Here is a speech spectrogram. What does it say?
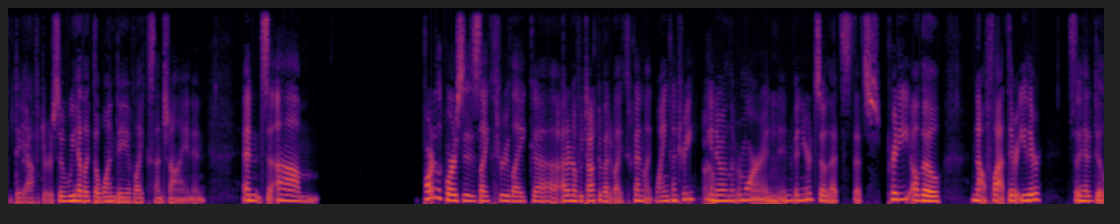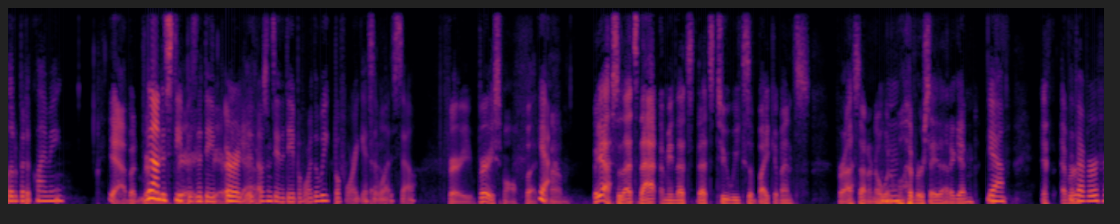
the day Yeah. after. So we had like the one day of like sunshine and and um part of the course is like through like uh, I don't know if we talked about it, but like kind of like wine country, Uh-huh. you know, in Livermore and Mm-hmm. in Vineyard. So that's that's pretty, although not flat there either. So we had to do a little bit of climbing, Yeah, but very, not as steep as the day, very, or yeah, I was gonna say the day before, the week before, I guess it was. So very very small. But Yeah. um, but yeah, so that's that. I mean, that's that's two weeks of bike events for us. I don't know when we'll ever say that again. Mm-hmm. yeah, If ever. if ever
